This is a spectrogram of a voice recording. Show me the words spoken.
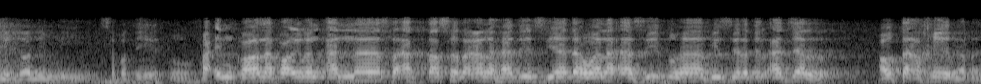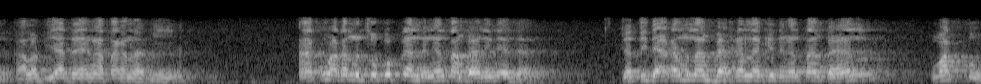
didolimi. Seperti itu. Fa in qala qailan anna sa'aktasir ala hadhihi ziyadah wa la azituha bi ziratil ajal atau ta'khir katanya. Kalau dia ada yang mengatakan lagi, aku akan mencukupkan dengan tambahan ini aja. Dan tidak akan menambahkan lagi dengan tambahan waktu.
